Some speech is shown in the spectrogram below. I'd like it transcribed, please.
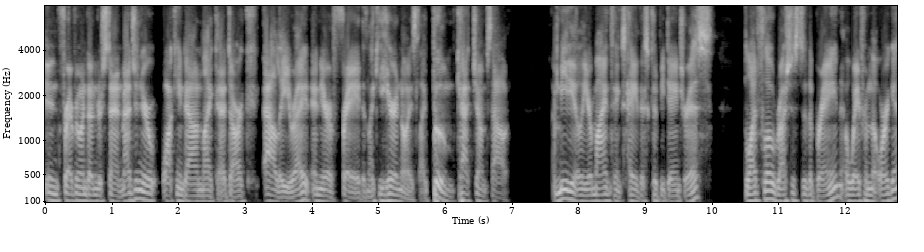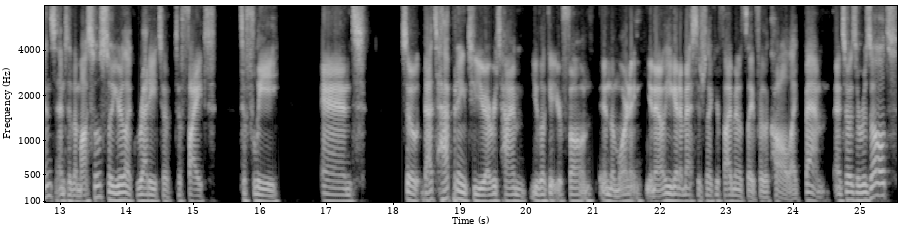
and for everyone to understand imagine you're walking down like a dark alley right and you're afraid and like you hear a noise like boom cat jumps out immediately your mind thinks hey this could be dangerous blood flow rushes to the brain away from the organs and to the muscles so you're like ready to to fight to flee and so that's happening to you every time you look at your phone in the morning you know you get a message like you're 5 minutes late for the call like bam and so as a result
